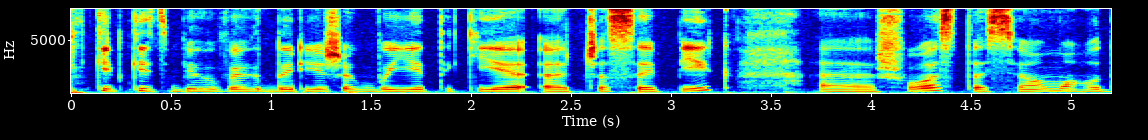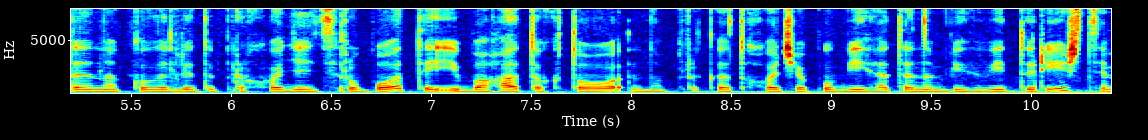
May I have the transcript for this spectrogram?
кількість бігових доріжок, бо є такі е, часи пік, е, шоста, сьома година, коли люди приходять з роботи, і багато хто, наприклад, хоче побігати на біговій доріжці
